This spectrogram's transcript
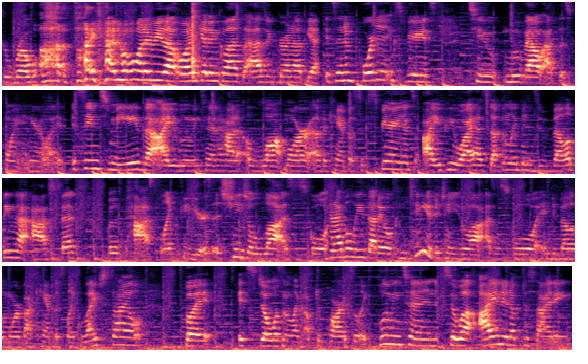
grow up. Like I don't want to be that one kid in class that hasn't grown up yet. It's an important experience to move out at this point in your life. It seemed to me that IU Bloomington had a lot more of a campus experience. IUPUI has definitely been developing that aspect for the past like few years. It's changed a lot as a school and I believe that it will continue to change a lot as a school and develop more of that campus like lifestyle but it still wasn't like up to par to like Bloomington. So what I ended up deciding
